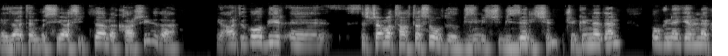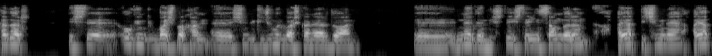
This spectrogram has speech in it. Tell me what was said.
zaten bu siyasi iktidarla karşıydı da artık o bir sıçrama tahtası oldu bizim için, bizler için. Çünkü neden? O güne gelene kadar işte o günkü başbakan, e, şimdiki Cumhurbaşkanı Erdoğan e, ne demişti? İşte insanların hayat biçimine, hayat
